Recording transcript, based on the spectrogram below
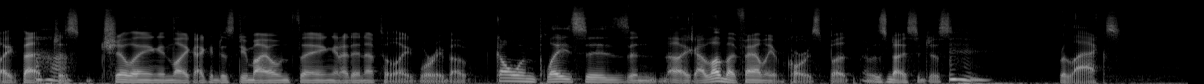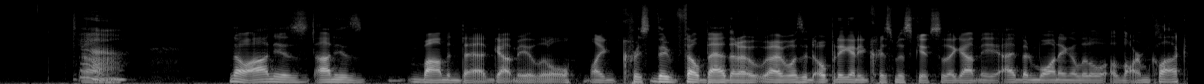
Like that, Uh-huh. just chilling and like I could just do my own thing, and I didn't have to like worry about going places. And like I love my family, of course, but it was nice to just hmm relax. Yeah. Um, No, Anya's Anya's mom and dad got me a little like Chris. They felt bad that I I wasn't opening any Christmas gifts, so they got me. I'd been wanting a little alarm clock,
